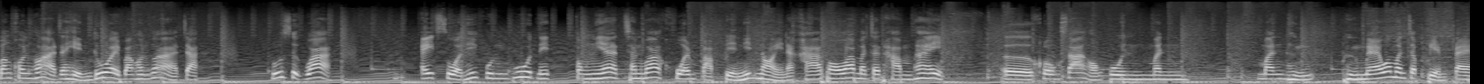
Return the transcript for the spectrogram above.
บางคนเขาอาจจะเห็นด้วย บางคนก็อาจจะรู้สึกว่าไอ้ส่วนที่คุณพูดในตรงเนี้ยฉันว่าควรปรับเปลี่ยนนิดหน่อยนะคะ เพราะว่ามันจะทำให้เออโครงสร้างของคุณมันมันถึงถึงแม้ว่ามันจะเปลี่ยนแปลง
